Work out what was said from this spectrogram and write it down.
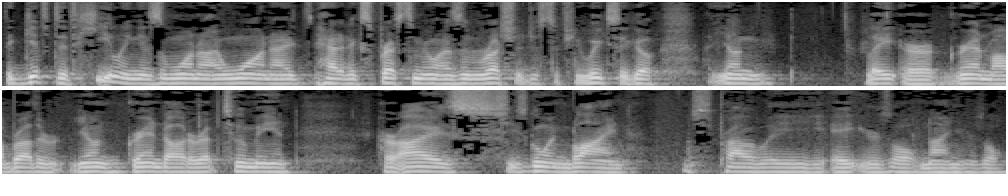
the gift of healing is the one I want. I had it expressed to me when I was in Russia just a few weeks ago. A young late or grandma brother, young granddaughter up to me, and her eyes, she's going blind. She's probably eight years old, nine years old.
